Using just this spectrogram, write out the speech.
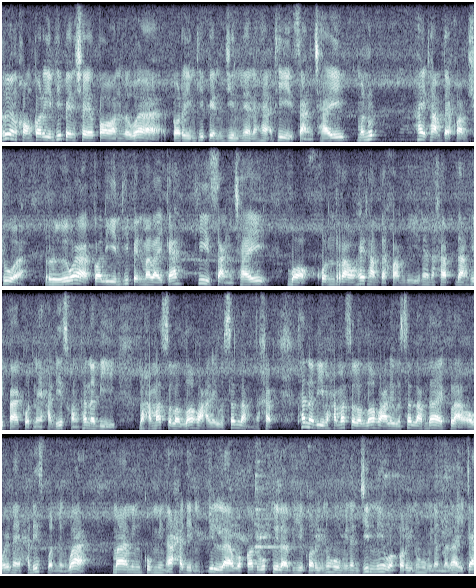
เรื่องของกอรีนที่เป็นชัยตอนหรือว่ากอรีนที่เป็นยินเนี่ยนะฮะที่สั่งใช้มนุษย์ให้ทำแต่ความชั่ว หรือว่ากอรีนที่เป็นมาลายกะที่สั่งใช้บอกคนเราให้ทำแต่ความดีเนี่ยนะครับ ดังที่ปรากฏในฮะดีษของท่านนบีมุฮัมมัดสุลลัลฮุอะลัยฮิวะสัลลัมนะครับท่านนบีมุฮัมมัดสุลลัลฮุอะลัยฮิวะสัลลัมได้กล่าวเอาไว้ในฮะดีษบทหนึ่งว่ามามินกุมมินอะฮัดินอิลลาวะกัดวุกิลาบิฮิกอรีนุฮูมินันจินนีวะกอรีนุฮูมินันมะลาอิกะ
